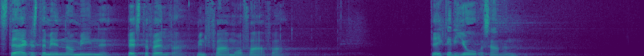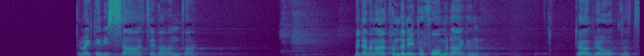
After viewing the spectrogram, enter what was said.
stærkeste minder om mine bedste forældre, min farmor og farfar, det er ikke det, vi gjorde sammen. Det var ikke det, vi sa til hverandre. Men det var når jeg kom ned på formiddagen. Døren blev åpnet.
